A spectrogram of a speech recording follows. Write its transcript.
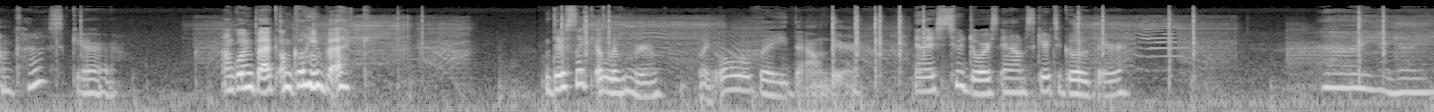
I'm kind of scared. I'm going back. I'm going back. There's like a living room, like all the way down there. And there's two doors, and I'm scared to go there. Ay, ay,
